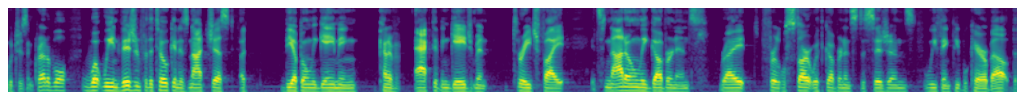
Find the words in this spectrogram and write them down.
which is incredible. What we envision for the token is not just a, the up only gaming kind of active engagement for each fight. It's not only governance, right? For we'll start with governance decisions. We think people care about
